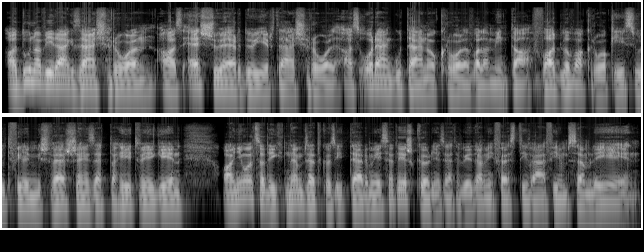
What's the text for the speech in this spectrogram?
A Dunavirágzásról, az esőerdőírtásról, az orángutánokról, valamint a vadlovakról készült film is versenyzett a hétvégén a 8. Nemzetközi Természet és Környezetvédelmi Fesztivál filmszemléjén.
